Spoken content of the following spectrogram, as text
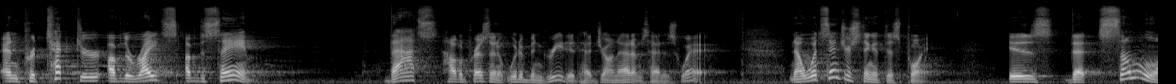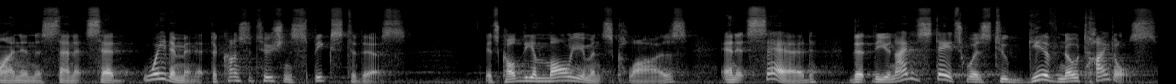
and protector of the rights of the same. That's how the president would have been greeted had John Adams had his way. Now, what's interesting at this point is that someone in the Senate said, wait a minute, the Constitution speaks to this. It's called the Emoluments Clause, and it said that the United States was to give no titles,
